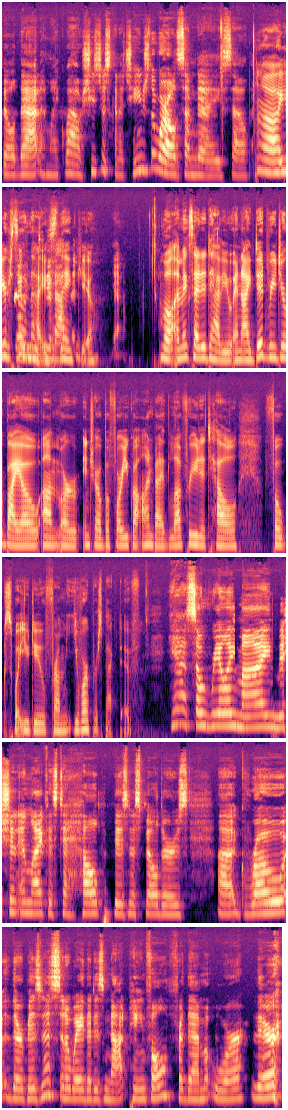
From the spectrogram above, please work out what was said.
build that. I'm like, wow, she's just going to change the world someday. So, oh, you're so nice. Thank you. Yeah. Well, I'm excited to have you. And I did read your bio um, or intro before you got on, but I'd love for you to tell folks what you do from your perspective. Yeah, so really, my mission in life is to help business builders uh, grow their business in a way that is not painful for them or their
